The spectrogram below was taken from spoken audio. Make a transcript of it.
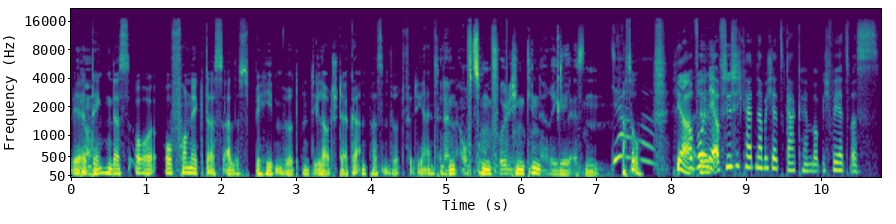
Wir genau. denken, dass Ophonic das alles beheben wird und die Lautstärke anpassen wird für die Und Einzelnen. dann auf zum fröhlichen Kinderriegel essen. Ach so. Ja, Obwohl, äh, nee, auf Süßigkeiten habe ich jetzt gar keinen Bock. Ich will jetzt was.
